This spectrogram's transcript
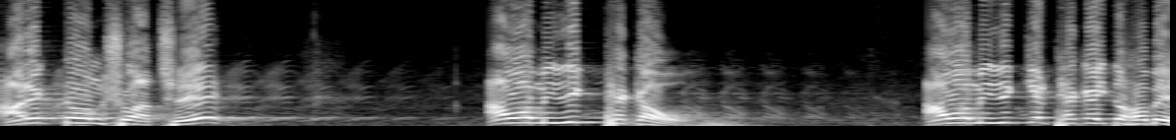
আরেকটা অংশ আছে, আওয়ামী লীগ ঠেকাও। আওয়ামী লীগকে ঠেকাইতে হবে।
